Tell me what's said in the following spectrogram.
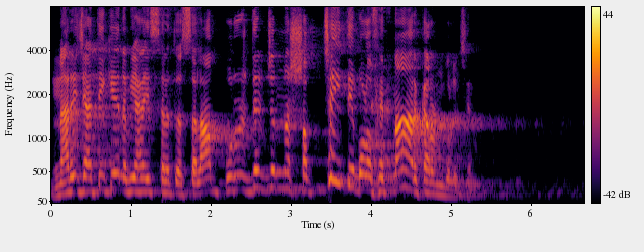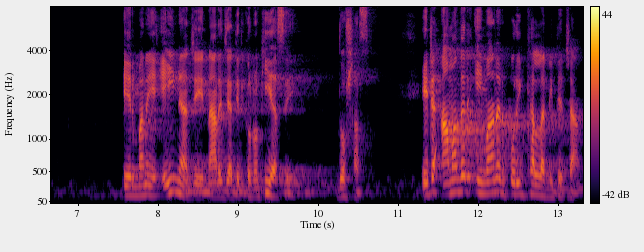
নারী জাতিকে নবী আলাইসালাম পুরুষদের জন্য সবচেয়ে বড় ফেতনার কারণ বলেছেন। এর মানে এই না যে নারী জাতির কোনো কি আছে? দোষ আছে। এটা আমাদের ইমানের পরীক্ষা নিতে চান।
